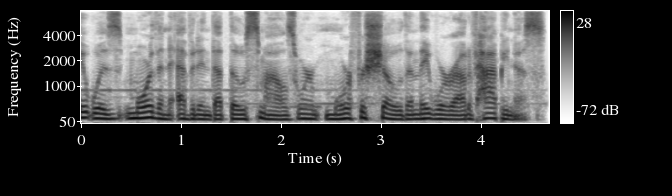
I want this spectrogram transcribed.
it was more than evident that those smiles were more for show than they were out of happiness.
